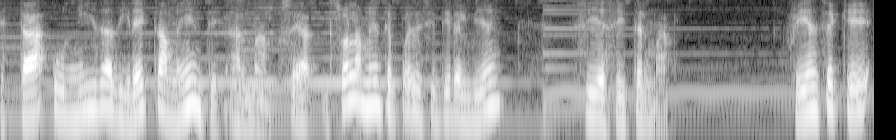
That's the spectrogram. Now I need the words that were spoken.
está unida directamente al mal. O sea, solamente puede existir el bien si existe el mal. Fíjense que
